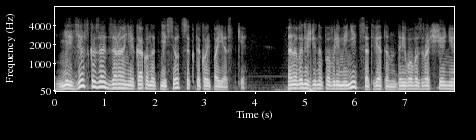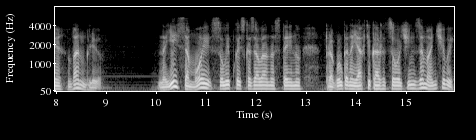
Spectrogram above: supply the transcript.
Нельзя сказать заранее, как он отнесется к такой поездке. Она вынуждена повременить с ответом до его возвращения в Англию. Но ей самой, с улыбкой сказала она Стейну, — Прогулка на яхте кажется очень заманчивой.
